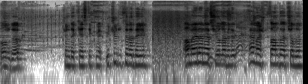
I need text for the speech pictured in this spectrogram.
14. Şunu da kestik mi? 3. sıradayım. Ama her an her şey olabilir. Hemen şu sandığı açalım.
